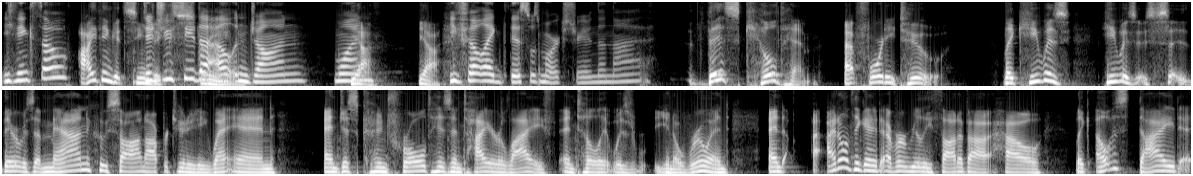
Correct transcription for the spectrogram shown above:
You think so I think it seemed. did you see the extreme. elton john one Yeah. Yeah. you felt like this was more extreme than that This killed him at 42. Like he was. He was. There was a man who saw an opportunity, went in, and just controlled his entire life until it was, you know, ruined. And I- I don't think I had ever really thought about how like Elvis died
